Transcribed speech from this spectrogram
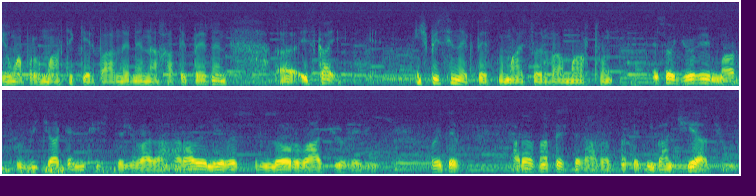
գյուղում ապրող մարդիկ կերպարներն են, նախատիպերն են, իսկ ինչպիսին եք տեսնում այսօրվա մարդուն։ Այսօր ջուրի մարդու վիճակը մի քիչ դժվար է, առավել եւս լորվա ջուրերի, որովհետեւ առանձնապես դեռ առանձնապես մի բան չի աճում։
